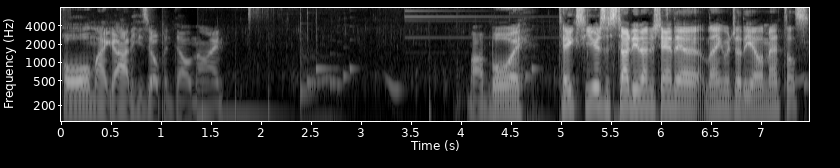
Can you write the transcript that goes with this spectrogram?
Oh my God, he's open till nine. My boy takes years of study to understand the language of the elementals.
